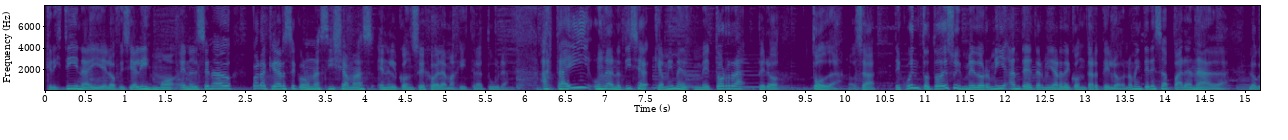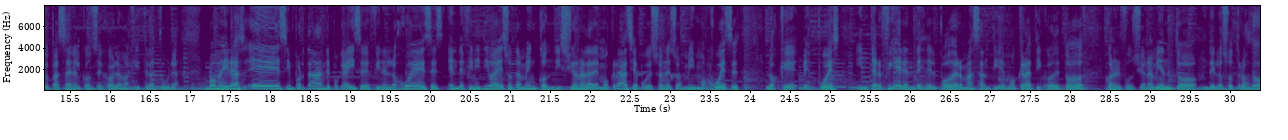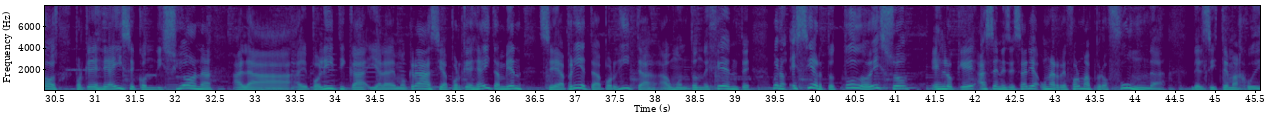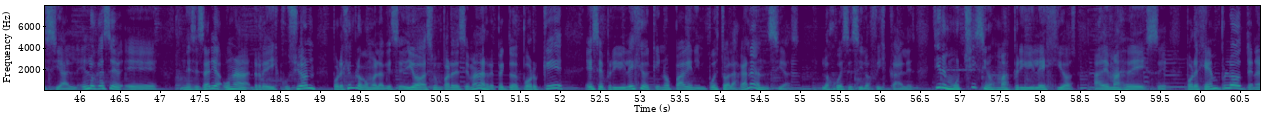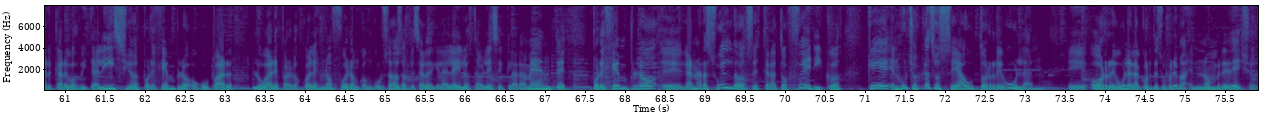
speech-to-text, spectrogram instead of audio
Cristina y el oficialismo en el Senado para quedarse con una silla más en el Consejo de la Magistratura. Hasta ahí una noticia que a mí me, me torra, pero toda. O sea, te cuento todo eso y me dormí antes de terminar de contártelo. No me interesa para nada lo que pasa en el Consejo de la Magistratura. Vos me dirás, es importante porque ahí se definen los jueces. En definitiva, eso también condiciona la democracia porque son esos mismos jueces los que después interfieren desde el poder más antidemocrático de todos con el funcionamiento de los otros dos, porque desde ahí se condiciona a la eh, política y a la democracia, porque desde ahí también se aprieta por guita a un montón de gente. Bueno, es cierto, todo eso es lo que hace necesaria una reforma profunda del sistema judicial. Es lo que hace eh, necesaria una rediscusión, por ejemplo, como la que se dio hace un par de semanas respecto de por qué ese privilegio de que no paguen impuesto a las ganancias los jueces y los fiscales. Tienen muchísimos más privilegios además de ese. Por ejemplo, tener cargos vitalicios, por ejemplo, ocupar lugares para los cuales no fueron concursados a pesar de que la ley lo establece claramente. Por ejemplo, eh, ganar sueldos estratosféricos que en muchos casos se autorregulan eh, o regula la Corte Suprema en nombre de ellos.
